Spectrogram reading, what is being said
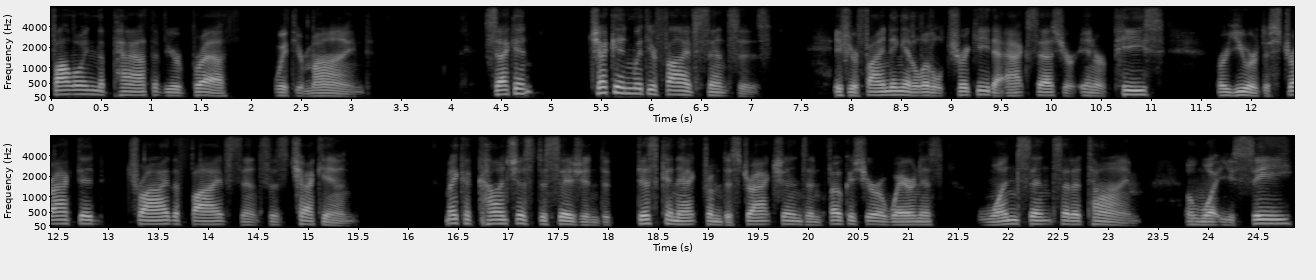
following the path of your breath with your mind. Second, check in with your five senses. If you're finding it a little tricky to access your inner peace or you are distracted, try the five senses check in. Make a conscious decision to disconnect from distractions and focus your awareness one sense at a time on what you see,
